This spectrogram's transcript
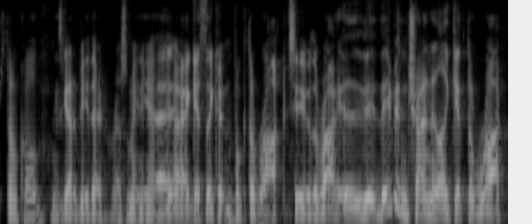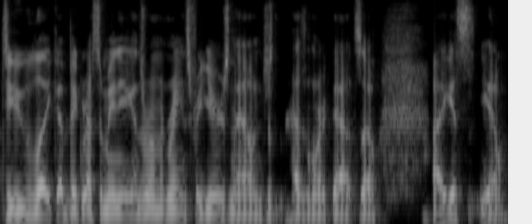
Stone Cold, he's got to be there. WrestleMania. I, I guess they couldn't book The Rock too. The Rock, they, they've been trying to like get The Rock do like a big WrestleMania against Roman Reigns for years now, and just hasn't worked out. So, I guess you know,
